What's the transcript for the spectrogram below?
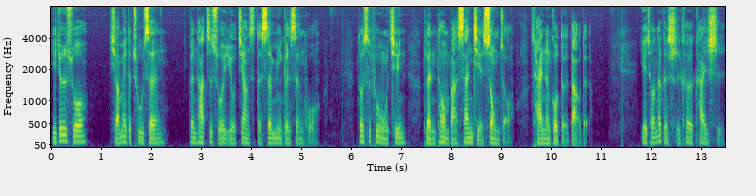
也就是说，小妹的出生跟她之所以有这样子的生命跟生活，都是父母亲忍痛把三姐送走才能够得到的。也从那个时刻开始，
